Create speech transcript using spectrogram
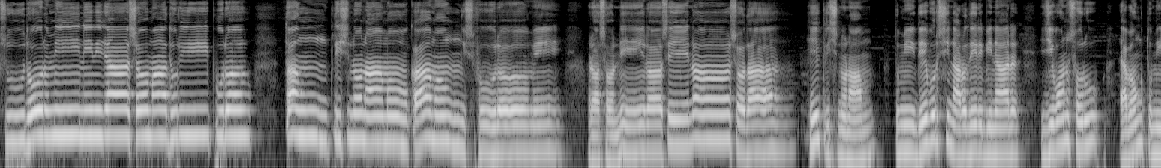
সুধর্মী নির্যাস মাধুরীপুর তং কৃষ্ণ নাম কামং স্ফুর মে রসনে রসেন সদা। হে কৃষ্ণ নাম তুমি দেবর্ষি নারদের বিনার জীবনস্বরূপ এবং তুমি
